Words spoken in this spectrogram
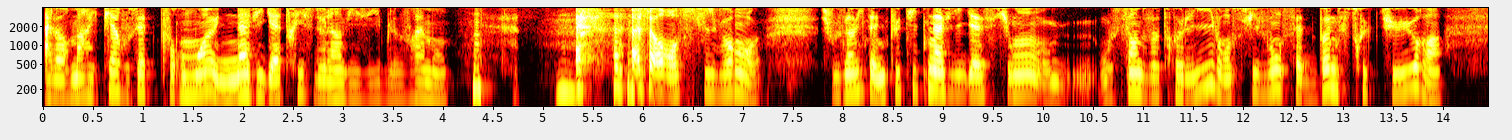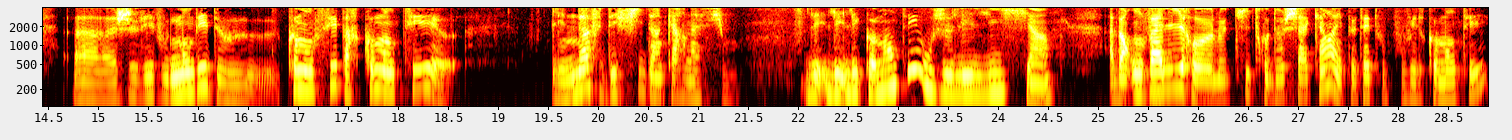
Alors Marie-Pierre, vous êtes pour moi une navigatrice de l'invisible, vraiment. Alors en suivant, je vous invite à une petite navigation au sein de votre livre, en suivant cette bonne structure. Euh, je vais vous demander de commencer par commenter euh, les neuf défis d'incarnation. Les, les- les commenter ou je les lis hein? Ah ben, on va lire euh, le titre de chacun et peut-être vous pouvez le commenter.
